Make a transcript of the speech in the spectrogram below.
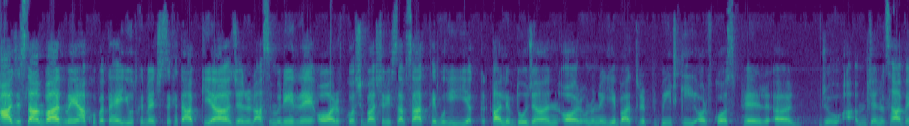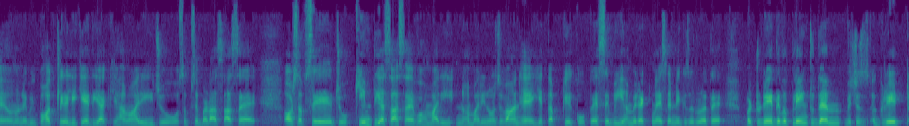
آج اسلام آباد میں آپ کو پتہ ہے، یوتھ کنونشن سے خطاب کیا جنرل آصم منیر نے اور آف کورس شباز شریف صاحب ساتھ تھے، وہی یک قالب دو جان اور انہوں نے یہ بات ریپیٹ کی اور آف کورس پھر جو جنرل صاحب ہیں انہوں نے بھی بہت کلیئرلی کہہ دیا کہ ہماری جو سب سے بڑا اثاثہ ہے اور سب سے جو قیمتی اثاثہ ہے وہ ہماری ہماری نوجوان ہے۔ یہ طبقے کو پیسے بھی ہمیں ریکگنائز کرنے کی ضرورت ہے۔ But today they were playing to them which is a great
